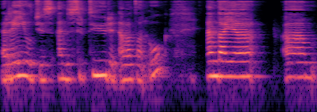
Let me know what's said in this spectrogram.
regeltjes en de structuren en wat dan ook. En dat je um,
